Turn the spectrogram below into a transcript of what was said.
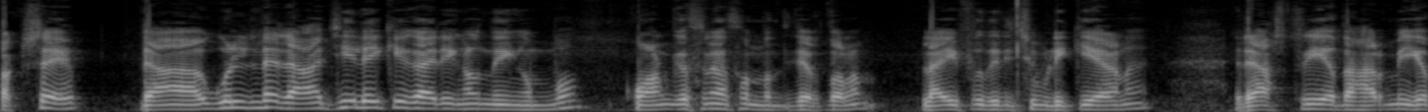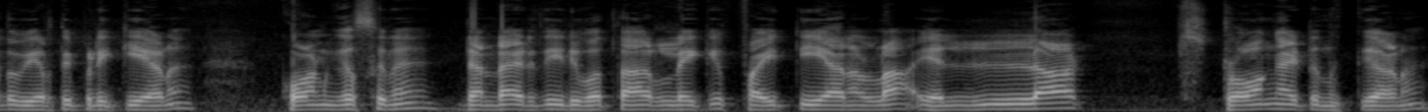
പക്ഷേ രാഹുലിന്റെ രാജിയിലേക്ക് കാര്യങ്ങൾ നീങ്ങുമ്പോൾ കോൺഗ്രസിനെ സംബന്ധിച്ചിടത്തോളം ലൈഫ് തിരിച്ചു പിടിക്കുകയാണ്. രാഷ്ട്രീയ ധാർമ്മികത ഉയർത്തിപ്പിടിക്കുകയാണ്. കോൺഗ്രസ്സിന് രണ്ടായിരത്തി ഇരുപത്തി ഫൈറ്റ് ചെയ്യാനുള്ള എല്ലാ സ്ട്രോങ് ആയിട്ട് നിൽക്കുകയാണ്.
